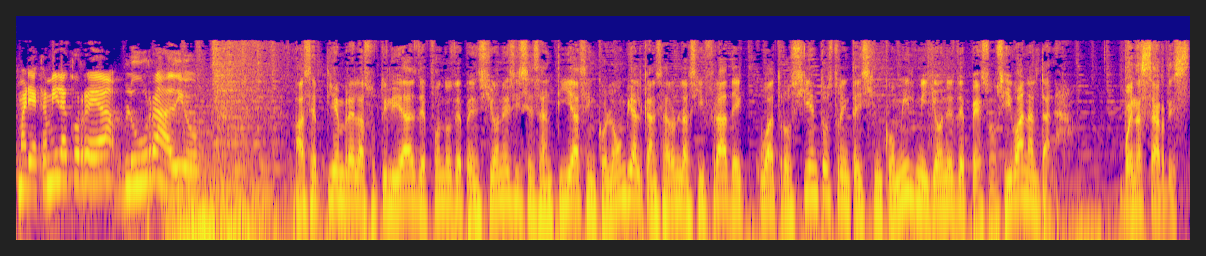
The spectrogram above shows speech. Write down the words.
María Camila Correa, Blue Radio. A septiembre, las utilidades de fondos de pensiones y cesantías en Colombia alcanzaron la cifra de 435 mil millones de pesos. Iván Aldana. Buenas tardes.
